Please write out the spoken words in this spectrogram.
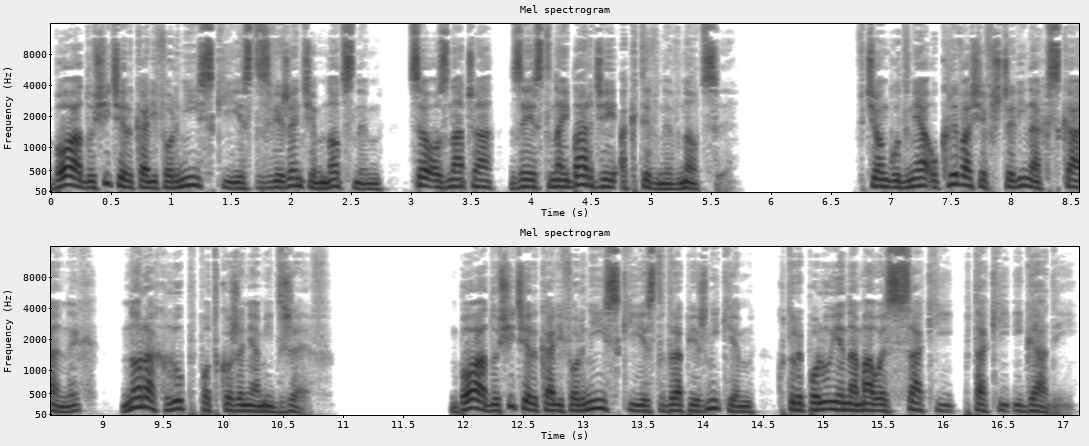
Boa dusiciel kalifornijski jest zwierzęciem nocnym, co oznacza, że jest najbardziej aktywny w nocy. W ciągu dnia ukrywa się w szczelinach skalnych, norach lub pod korzeniami drzew. Boa dusiciel kalifornijski jest drapieżnikiem, który poluje na małe ssaki, ptaki i gadi.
